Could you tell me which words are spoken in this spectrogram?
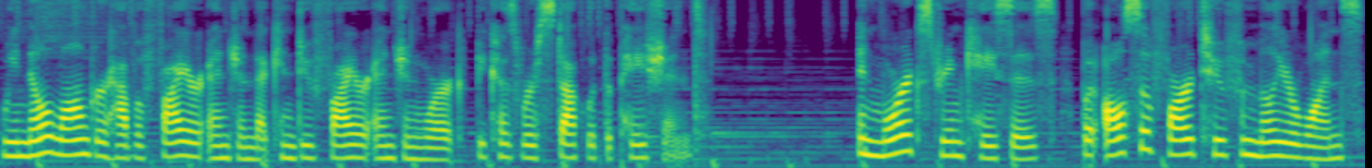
we no longer have a fire engine that can do fire engine work because we're stuck with the patient. In more extreme cases, but also far too familiar ones,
